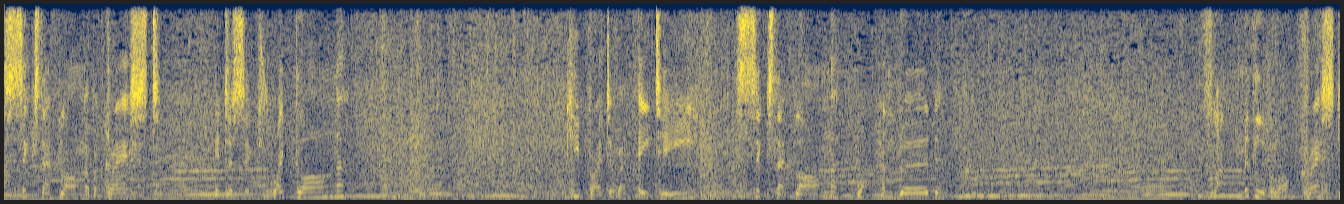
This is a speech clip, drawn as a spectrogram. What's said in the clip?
Six left long of a crest, into six right long, keep right over 80, six left long, 100. Flat middle of a long crest,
